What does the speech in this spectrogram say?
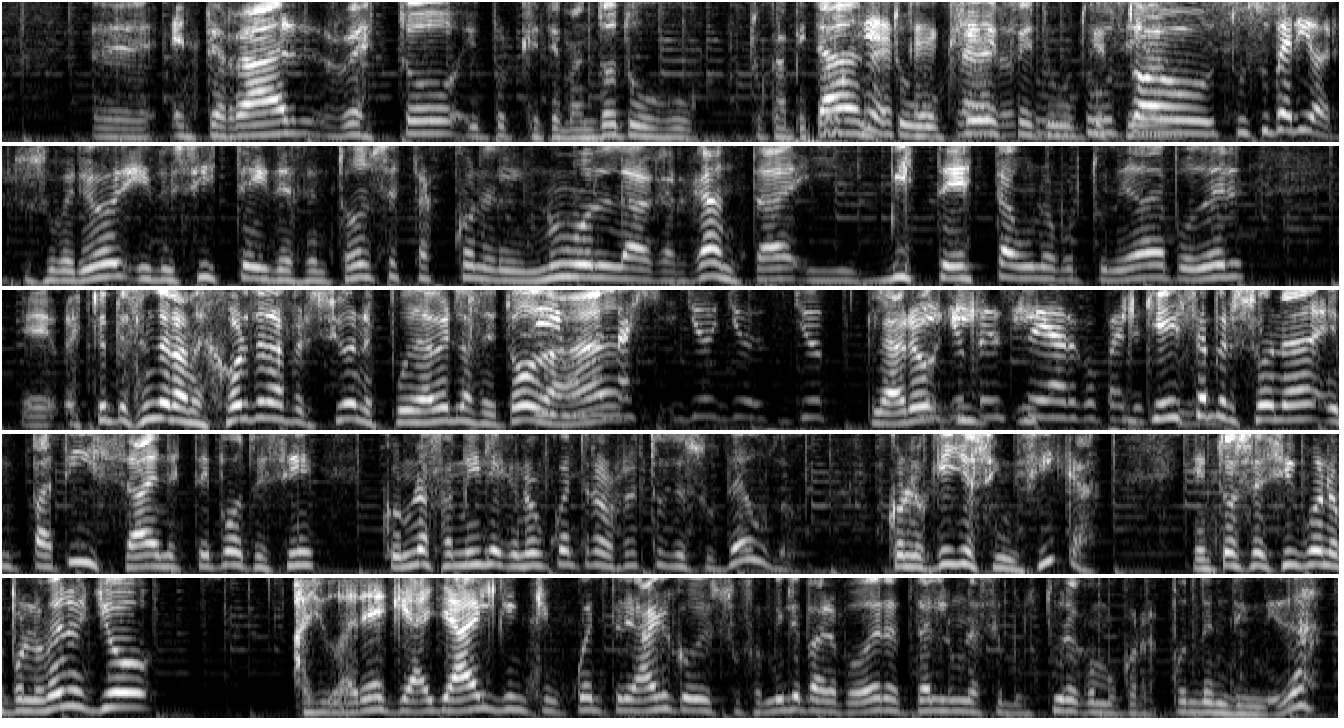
eh, enterrar resto y porque te mandó tu, tu capitán, tu jefe, claro, tu superior. tu superior y lo hiciste y desde entonces estás con el nudo en la garganta y viste esta una oportunidad de poder eh, estoy pensando en la mejor de las versiones puede haberlas de todas Sí, ¿ah? yo, yo, yo, claro sí, yo y, pensé y- algo y parecido. que esa persona empatiza en esta hipótesis con una familia que no encuentra los restos de sus deudos con lo que ello significa entonces decir bueno por lo menos yo ayudaré a que haya alguien que encuentre algo de su familia para poder darle una sepultura como corresponde en dignidad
